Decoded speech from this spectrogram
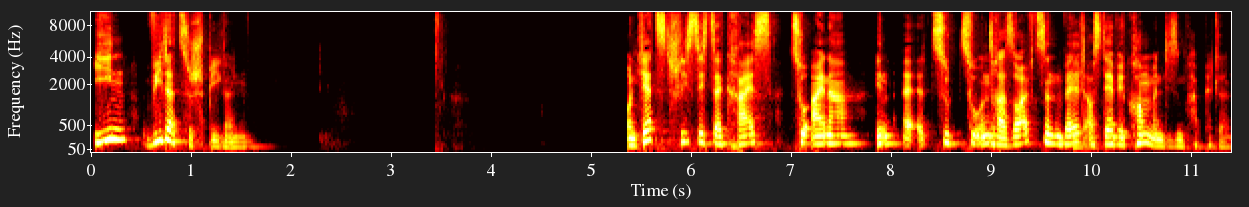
Ihn wiederzuspiegeln. Und jetzt schließt sich der Kreis zu einer, in, äh, zu, zu unserer seufzenden Welt, aus der wir kommen in diesem Kapitel.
